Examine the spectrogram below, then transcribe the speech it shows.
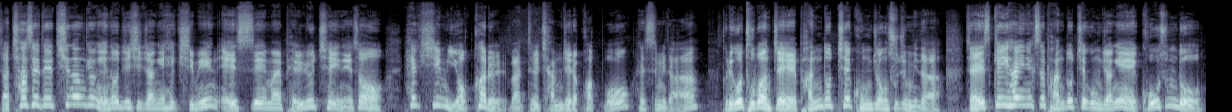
자, 차세대 친환경 에너지 시장의 핵심인 SMR 밸류 체인에서 핵심 역할을 맡을 잠재력 확보했습니다. 그리고 두 번째, 반도체 공정 수주입니다. 자, SK 하이닉스 반도체 공장의 고순도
